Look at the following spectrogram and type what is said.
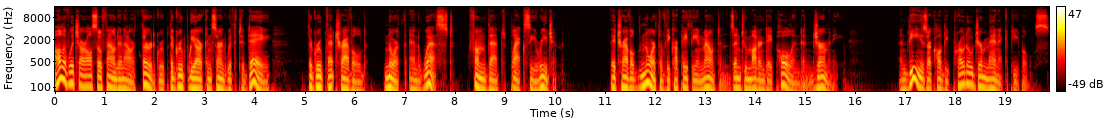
all of which are also found in our third group, the group we are concerned with today, the group that traveled north and west from that Black Sea region. They traveled north of the Carpathian Mountains into modern day Poland and Germany. And these are called the Proto Germanic peoples.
